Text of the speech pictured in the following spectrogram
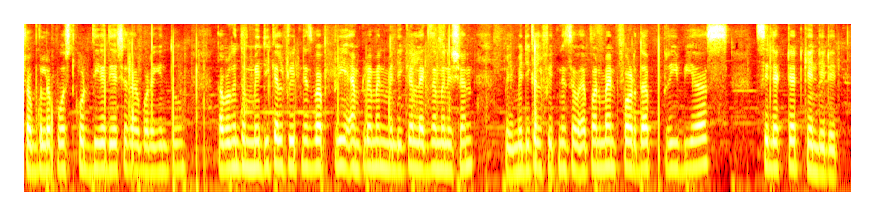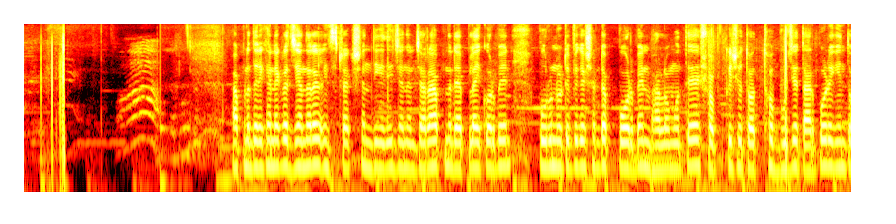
সবগুলোর পোস্ট কোড দিয়ে দিয়েছে, তারপরে কিন্তু, তারপর কিন্তু মেডিকেল ফিটনেস বা pre employment medical examination medical fitness appointment for the previous selected candidate আপনাদের এখানে একটা জেনারেল ইনস্ট্রাকশন দিয়ে দিই যারা আপনারা অ্যাপ্লাই করবেন, পুরো নোটিফিকেশনটা পড়বেন ভালো মতে সব কিছু তথ্য বুঝে তারপরে কিন্তু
